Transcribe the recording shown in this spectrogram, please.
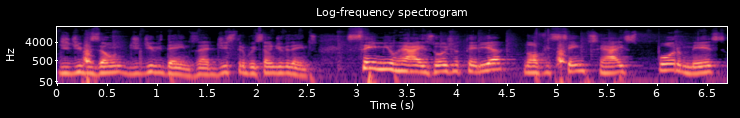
de divisão de dividendos, né? distribuição de dividendos. 100 mil reais hoje eu teria 900 reais por mês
